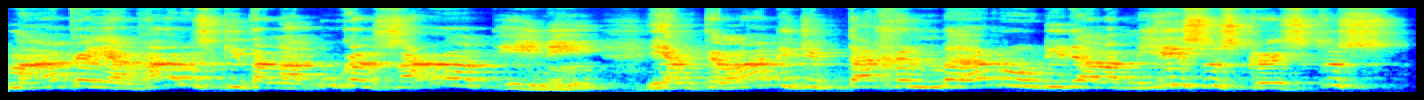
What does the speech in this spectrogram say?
maka yang harus kita lakukan saat ini yang telah diciptakan baru di dalam Yesus Kristus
